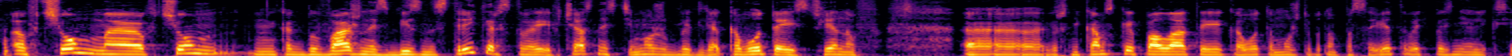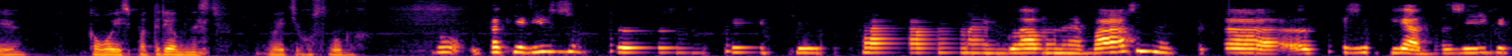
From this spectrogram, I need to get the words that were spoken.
А в чем, э, в чем как бы важность бизнес-трекерства и в частности, может быть, для кого-то из членов э, Верхнекамской палаты, кого-то можете потом посоветовать позднее Алексею, у кого есть потребность в этих услугах? Ну, как я вижу, самая главная важность – это свежий взгляд. Даже Игорь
